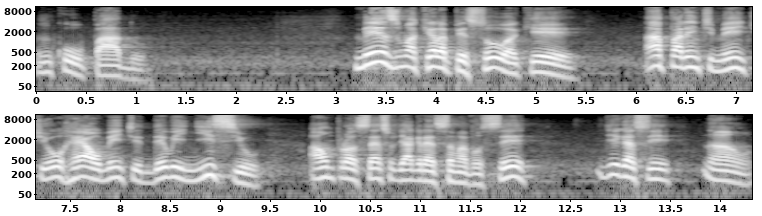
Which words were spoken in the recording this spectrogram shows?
um culpado. Mesmo aquela pessoa que aparentemente ou realmente deu início a um processo de agressão a você, diga assim: não,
